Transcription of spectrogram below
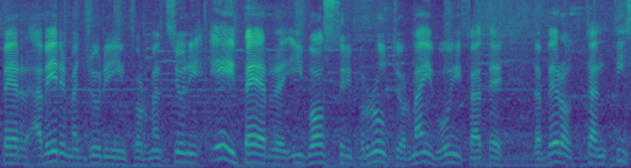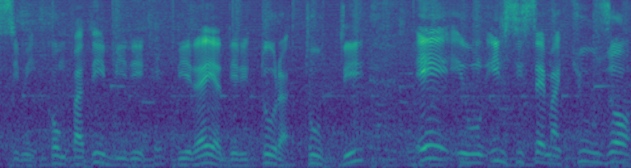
per avere maggiori informazioni e per i vostri prodotti, ormai voi fate davvero tantissimi compatibili, direi addirittura tutti, e il sistema chiuso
